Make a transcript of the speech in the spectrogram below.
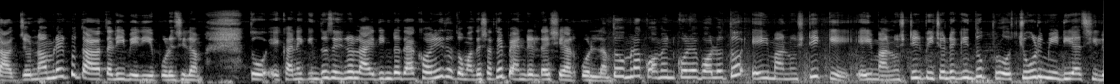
তার জন্য আমরা একটু তাড়াতাড়ি বেরিয়ে পড়েছিলাম। তো এখানে কিন্তু সেই জন্য লাইটিংটা দেখা হয়নি তো তোমাদের সাথে প্যান্ডেলটাই শেয়ার করলাম। তোমরা কমেন্ট করে বলো তো এই মানুষটি কে? এই মানুষটির পিছনে কিন্তু প্রচুর মিডিয়া ছিল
